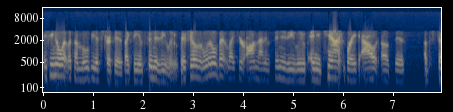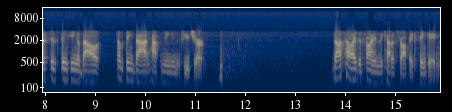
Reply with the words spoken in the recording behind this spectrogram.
if you know what like a Mobius strip is, like the infinity loop, it feels a little bit like you're on that infinity loop and you can't break out of this obsessive thinking about something bad happening in the future. That's how I define the catastrophic thinking.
